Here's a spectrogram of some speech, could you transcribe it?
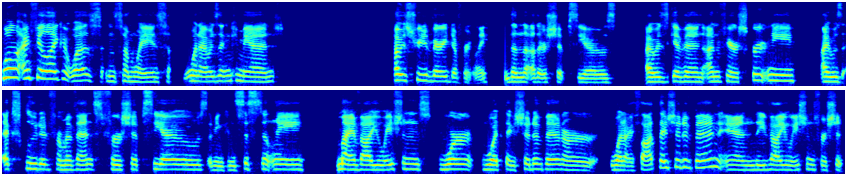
Well, I feel like it was in some ways when I was in command. I was treated very differently than the other ship COs. I was given unfair scrutiny. I was excluded from events for ship COs. I mean, consistently, my evaluations weren't what they should have been or what I thought they should have been. And the evaluations for ship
